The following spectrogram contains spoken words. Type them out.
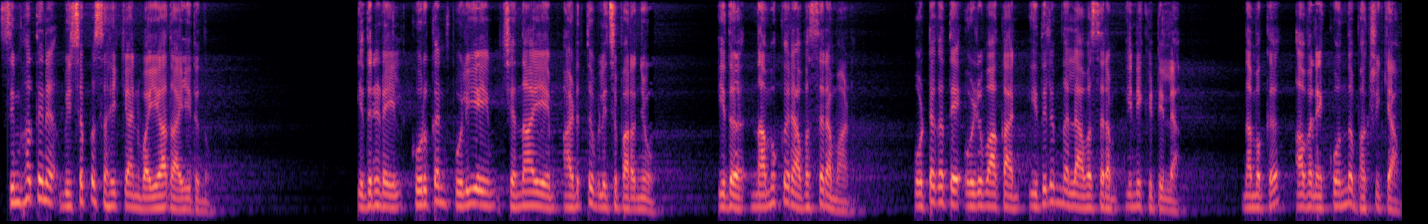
സിംഹത്തിന് വിശപ്പ് സഹിക്കാൻ വയ്യാതായിരുന്നു. ഇതിനിടയിൽ കുറുക്കൻ പുലിയെയും ചെന്നായെയും അടുത്ത് വിളിച്ചു പറഞ്ഞു ഇത് നമുക്കൊരവസരമാണ് ഒട്ടകത്തെ ഒഴിവാക്കാൻ ഇതിലും നല്ല അവസരം ഇനി കിട്ടില്ല. നമുക്ക് അവനെ കൊന്നു ഭക്ഷിക്കാം.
